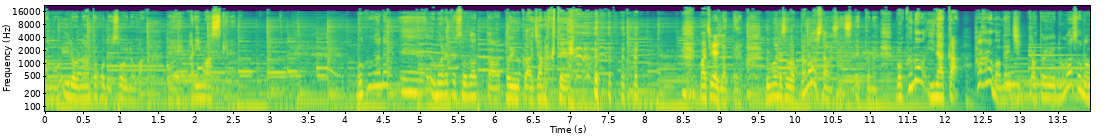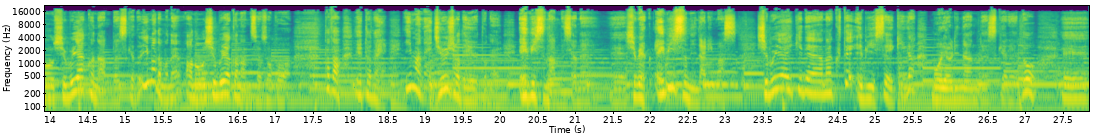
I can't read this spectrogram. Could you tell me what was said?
あのいろんなところでそういうのが、えありますけれど僕がね、えー、生まれて育ったというかじゃなくて 間違えちゃったよ。生まれ育ったのは下町です。えっとね僕の田舎母のね実家というのがその渋谷区なんですけど今でもねあの渋谷区なんですよそこは。ただえっとね今ね住所で言うとね恵比寿なんですよね、えー、渋谷区。恵比寿になります。渋谷駅ではなくて恵比寿駅が最寄りなんですけれど、え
